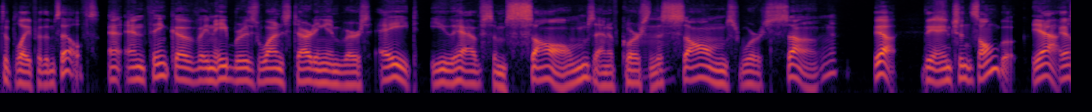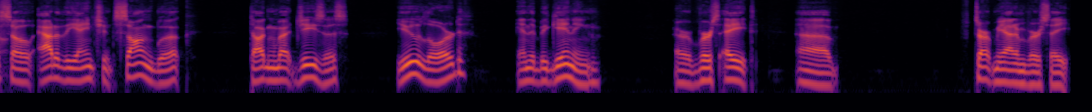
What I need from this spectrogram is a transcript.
to play for themselves. And, and think of in Hebrews 1, starting in verse 8, you have some Psalms. And of course, the Psalms were sung. Yeah. The ancient songbook. Yeah. Yeah. So out of the ancient songbook, talking about Jesus, you, Lord, in the beginning, or verse 8, uh, start me out in verse 8.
